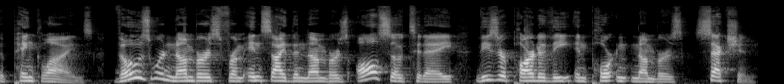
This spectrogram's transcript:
the pink lines. Those were numbers from inside the numbers also today. These are part of the important numbers section.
